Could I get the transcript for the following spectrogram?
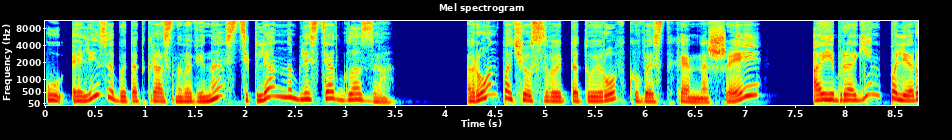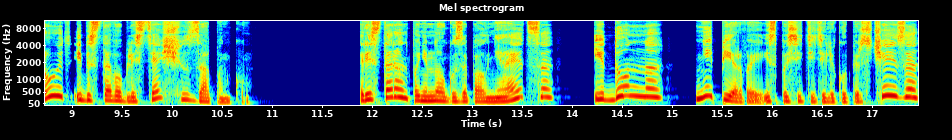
У Элизабет от красного вина стеклянно блестят глаза. Рон почесывает татуировку Вестхэм на шее, а Ибрагим полирует и без того блестящую запонку. Ресторан понемногу заполняется, и Донна — не первая из посетителей Куперсчейза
